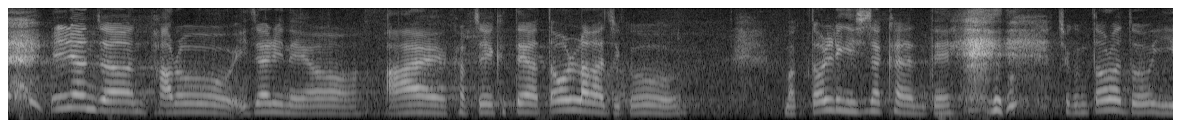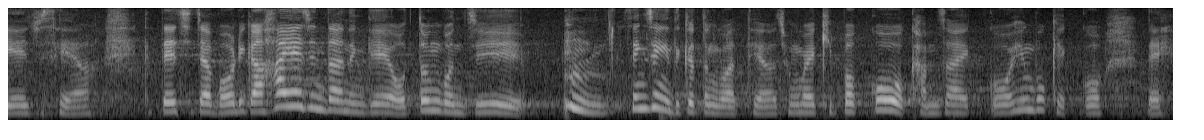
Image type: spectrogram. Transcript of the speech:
1년 전 바로 이 자리네요. 아, 갑자기 그때가 떠올라 가지고 막 떨리기 시작하는데 조금 떨어도 이해해 주세요. 그때 진짜 머리가 하얘진다는 게 어떤 건지 생생히 느꼈던 것 같아요. 정말 기뻤고 감사했고 행복했고 네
